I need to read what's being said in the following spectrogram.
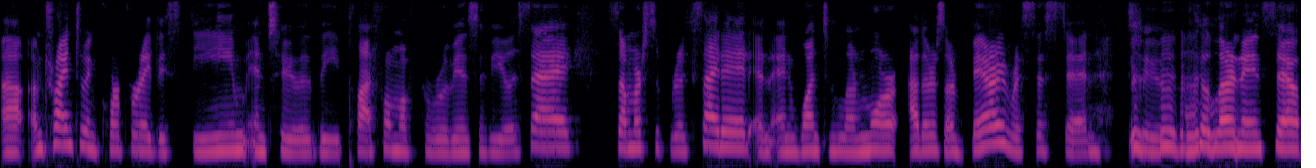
Uh, I'm trying to incorporate this theme into the platform of Peruvians of USA. Some are super excited and, and want to learn more. Others are very resistant to, to learning. So uh,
